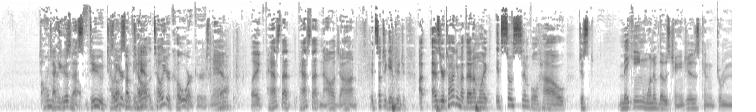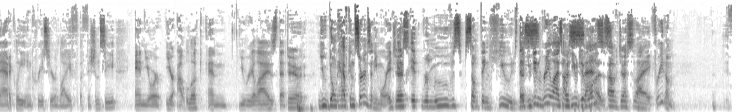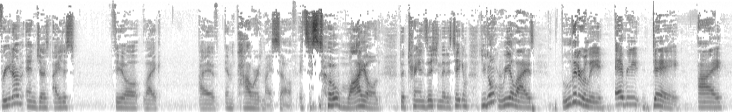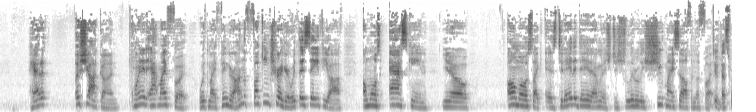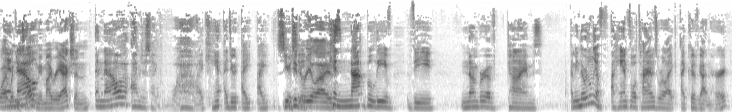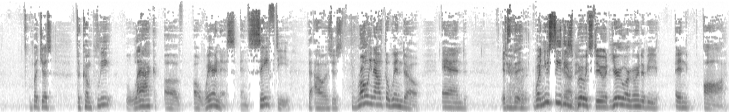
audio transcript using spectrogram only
To Oh my protect goodness, dude! Tell So your tell, happened. tell your coworkers, man. Like pass that pass that knowledge on. It's such a game changer. Uh, as you're talking about that, I'm like, it's so simple how just making one of those changes can dramatically increase your life efficiency and your your outlook, and you realize that Dude. you don't have concerns anymore. It Just- just it removes something huge that The you didn't realize how huge it was. of just like freedom. freedom and just I just feel like I've empowered myself. It's so wild the transition that has taken. You don't realize literally every day I had a shotgun pointed at my foot with my finger on the fucking trigger with the safety off, almost asking, you know, almost like, is today the day that I'm going to just literally shoot myself in the foot? Dude, that's why And when now- you told me, my reaction and now I'm just like, wow, I can't. I do. I I seriously didn't realize- cannot believe the number of times. I mean, there was only a, a handful of times where like I could have gotten hurt, but just the complete lack of awareness and safety that I was just throwing out the window. And it's dude, the when you see these dude. boots, dude, you are going to be in awe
